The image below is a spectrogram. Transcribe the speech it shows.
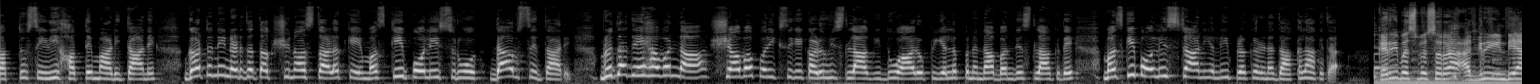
ಕತ್ತು ಸೀಳಿ ಹತ್ಯೆ ಮಾಡಿದ್ದಾನೆ. ಘಟನೆ ನಡೆದ ತಕ್ಷಣ ಸ್ಥಳಕ್ಕೆ ಮಸ್ಕಿ ಪೊಲೀಸರು ಧಾವಿಸಿದ್ದಾರೆ. ಮೃತದೇಹವನ್ನ ಶವ ಪರೀಕ್ಷೆಗೆ ಕಳುಹಿಸಲಾಗಿದ್ದು ಆರೋಪಿ ಯಲ್ಲಪ್ಪನನ್ನ ಬಂಧಿಸಲಾಗಿದೆ. ಮಸ್ಕಿ ಪೊಲೀಸ್ ಠಾಣೆಯಲ್ಲಿ ಪ್ರಕರಣ ದಾಖಲಾಗಿದೆ. Karibasaveshwara agri India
